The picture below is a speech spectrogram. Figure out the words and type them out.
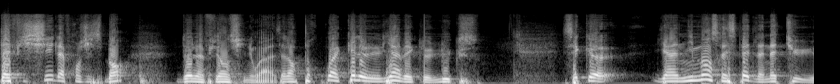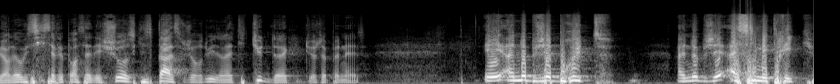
d'afficher l'affranchissement de l'influence chinoise. Alors pourquoi Quel est le lien avec le luxe? C'est qu'il y a un immense respect de la nature. Là aussi, ça fait penser à des choses qui se passent aujourd'hui dans l'attitude de la culture japonaise. Et un objet brut, un objet asymétrique,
